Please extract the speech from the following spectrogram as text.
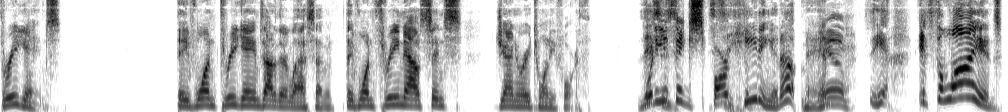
three games. They've won three games out of their last seven. They've won three now since January twenty fourth. What do you think sparked heating it up, man? Yeah, it's the Lions.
